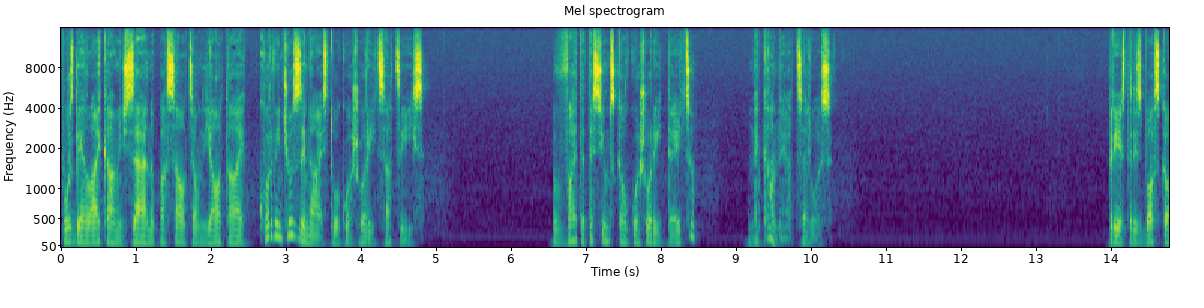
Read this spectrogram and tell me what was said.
Pusdienlaikā viņš zēnu pasauca un jautāja, kur viņš uzzinājis to, ko šorīt sacīs. Vai tad es jums kaut ko šorīt teicu? Nekā neatceros. Priesteris Bosko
